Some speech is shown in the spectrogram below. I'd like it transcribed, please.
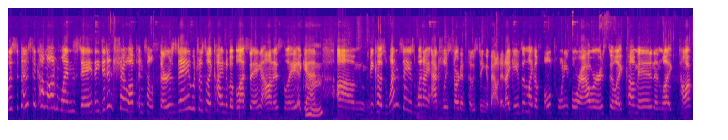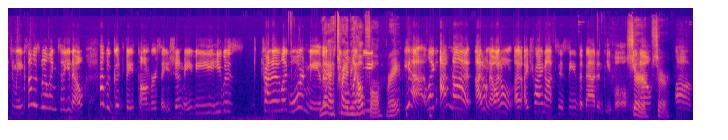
was supposed to come on Wednesday. They didn't show up until Thursday, which was like kind of a blessing, honestly, again. Mhm. Um because Wednesday is when I actually started posting about it. I gave them like a full 24 hours to like come in and like talk to me cuz I was willing to, you know, have a good faith conversation. Maybe he was trying to like warn me that yeah, trying to be helpful, right? yeah, like I'm not I don't know. I don't I, I try not to see the bad in people, Sure, you know. sure. Um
